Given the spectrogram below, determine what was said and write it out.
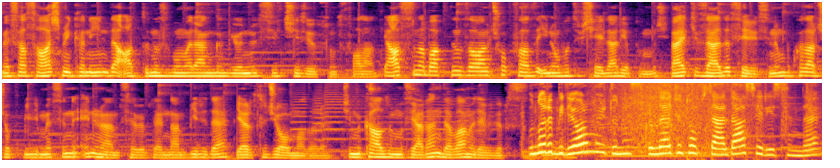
Mesela savaş mekaniğinde attığınız bumerangın yönünü siz çiziyorsunuz falan. Ya aslında baktığınız zaman çok fazla inovatif şeyler yapılmış. Belki Zelda serisinin bu kadar çok bilinmesinin en önemli sebeplerinden biri de yaratıcı olmaları. Şimdi kaldığımız yerden devam edebiliriz. Bunları biliyor muydunuz? The Legend of Zelda serisinde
